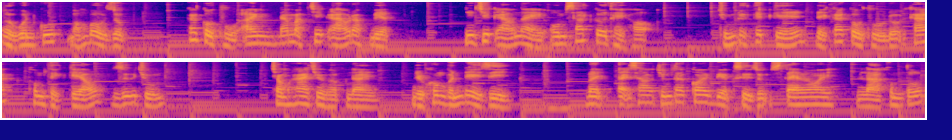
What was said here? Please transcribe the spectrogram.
Ở World Cup bóng bầu dục, các cầu thủ Anh đã mặc chiếc áo đặc biệt, nhưng chiếc áo này ôm sát cơ thể họ. Chúng được thiết kế để các cầu thủ đội khác không thể kéo, giữ chúng. Trong hai trường hợp này đều không vấn đề gì. Vậy tại sao chúng ta coi việc sử dụng steroid là không tốt?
